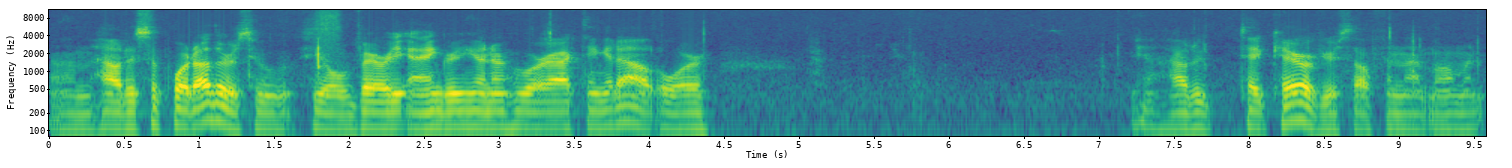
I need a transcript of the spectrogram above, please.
Um, how to support others who feel very angry and who are acting it out, or yeah, how to take care of yourself in that moment.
